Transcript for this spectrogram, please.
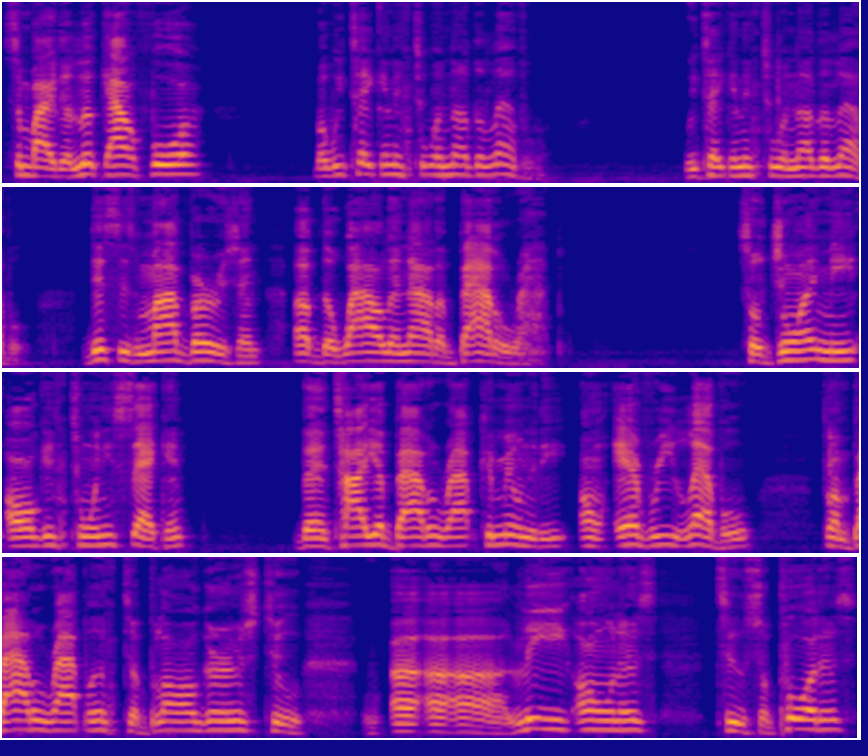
somebody to look out for. But we taking it to another level. We taking it to another level. This is my version of the wilding out of battle rap. So join me August 22nd, the entire battle rap community on every level, from battle rappers to bloggers to uh, uh, uh, league owners to supporters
